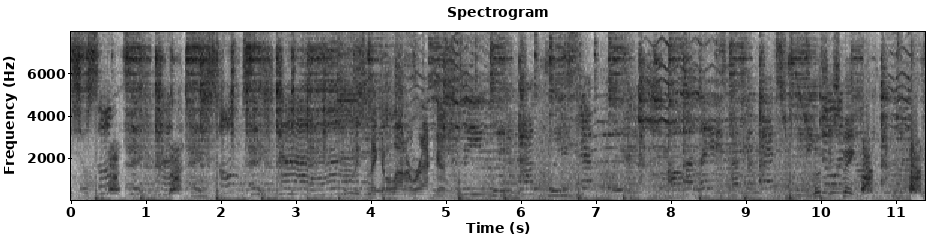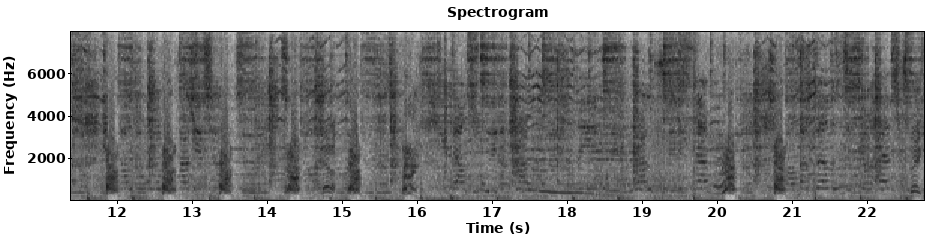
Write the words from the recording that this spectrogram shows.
Somebody's making a lot of racket. Lucy, speak. Get him. Speak.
